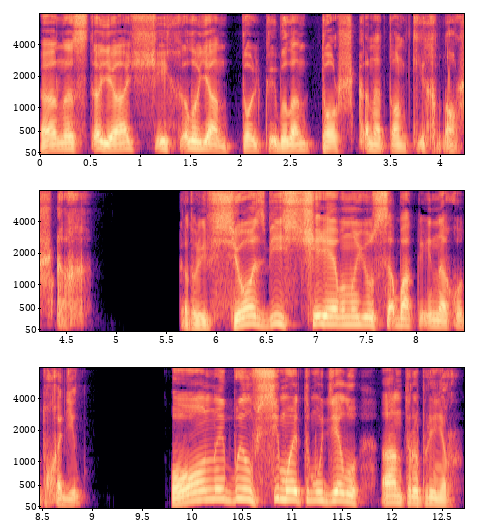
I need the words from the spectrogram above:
А настоящий халуян только и был Антошка на тонких ножках, который все с бесчеревную собакой на охоту ходил. Он и был всему этому делу антрепренер.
